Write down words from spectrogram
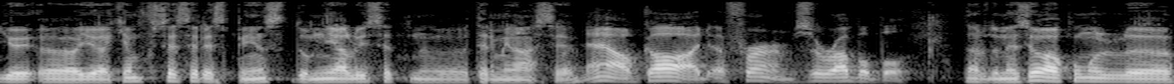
Io- uh, Ioachim fusese respins, domnia lui se uh, terminase, Now God affirms Zerubbabel. dar Dumnezeu acum îl uh,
